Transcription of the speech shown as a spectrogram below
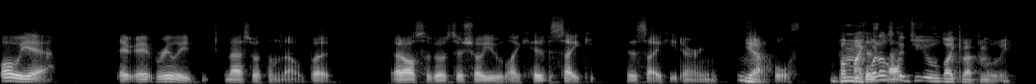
Oh yeah, it it really messed with him though. But that also goes to show you like his psyche, his psyche during yeah. whole. But Mike, because what else that, did you like about the movie?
